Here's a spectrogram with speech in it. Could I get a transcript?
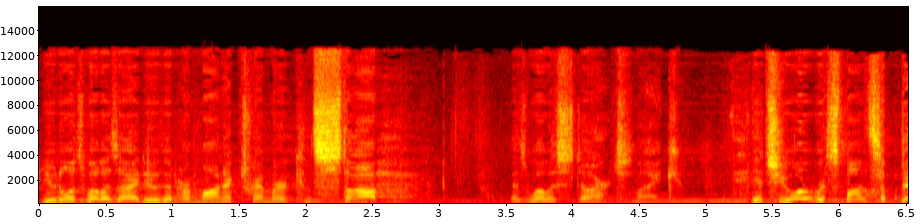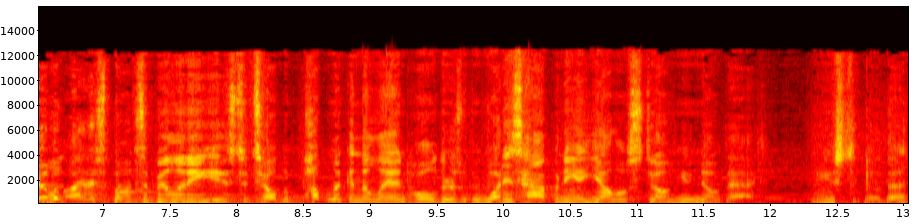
You know as well as I do that harmonic tremor can stop as well as start. Mike. It's your responsibility. My responsibility is to tell the public and the landholders what is happening at Yellowstone. You know that. You used to know that.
